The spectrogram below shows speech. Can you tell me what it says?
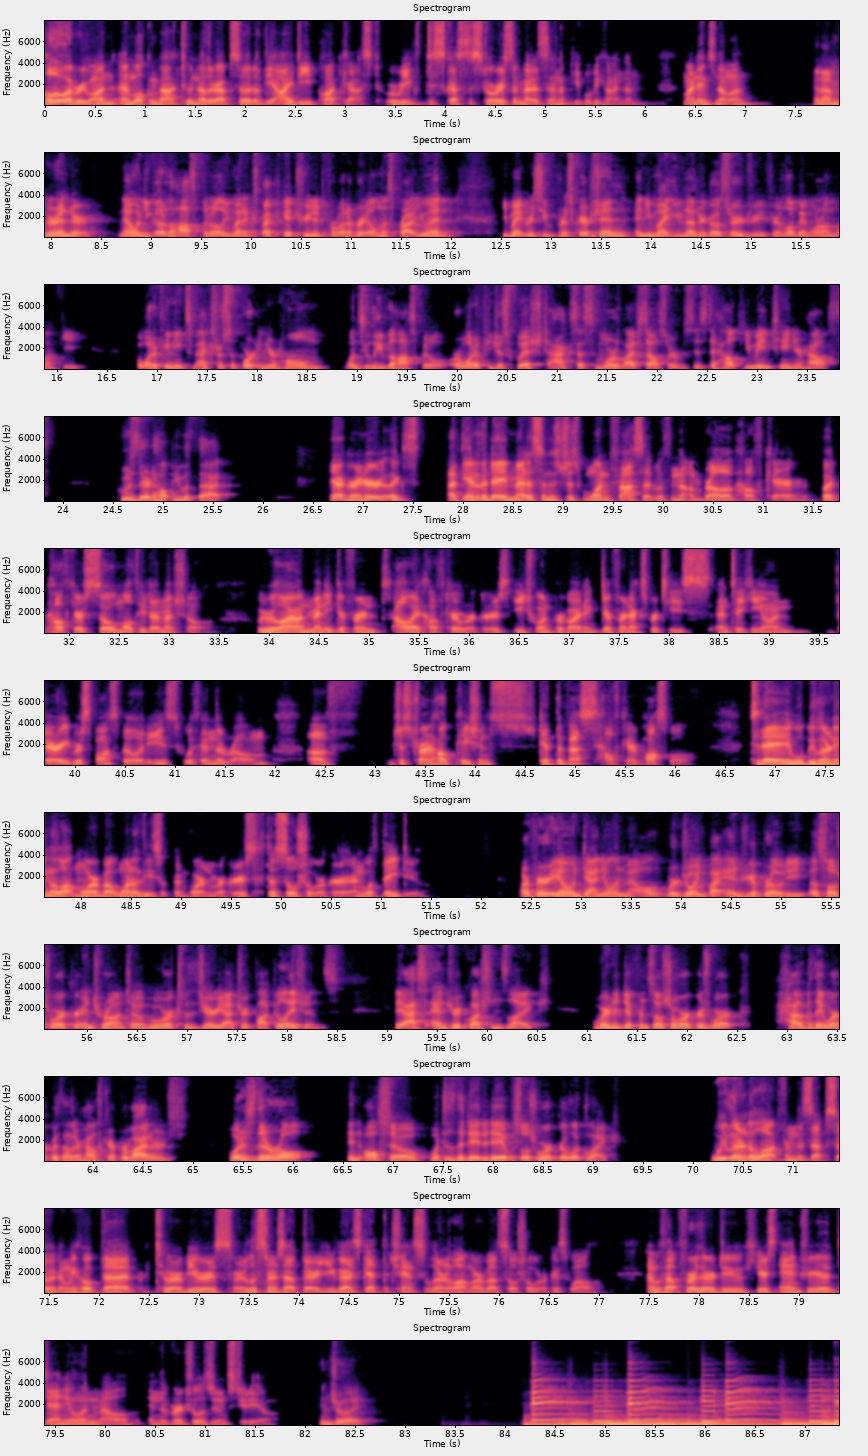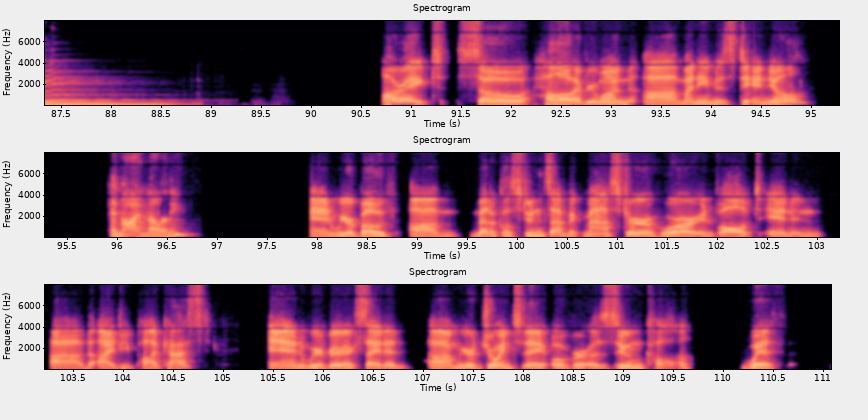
Hello, everyone, and welcome back to another episode of the ID podcast, where we discuss the stories of medicine and the people behind them. My name's Naman. And I'm Gurinder. Now, when you go to the hospital, you might expect to get treated for whatever illness brought you in. You might receive a prescription, and you might even undergo surgery if you're a little bit more unlucky. But what if you need some extra support in your home once you leave the hospital? Or what if you just wish to access some more lifestyle services to help you maintain your health? Who's there to help you with that? Yeah, Gurinder, like at the end of the day, medicine is just one facet within the umbrella of healthcare, but healthcare is so multidimensional. We rely on many different allied healthcare workers, each one providing different expertise and taking on varied responsibilities within the realm of just trying to help patients get the best healthcare possible. Today, we'll be learning a lot more about one of these important workers, the social worker, and what they do. Our very own Daniel and Mel were joined by Andrea Brodey, a social worker in Toronto who works with geriatric populations. They asked Andrea questions like Where do different social workers work? How do they work with other healthcare providers? What is their role? And also, what does the day to day of a social worker look like? We learned a lot from this episode, and we hope that to our viewers or listeners out there, you guys get the chance to learn a lot more about social work as well. And without further ado, here's Andrea, Daniel, and Mel in the virtual Zoom studio. Enjoy. All right. So, hello, everyone. Uh, my name is Daniel. And I'm Melanie. And we are both um, medical students at McMaster who are involved in, in uh, the ID podcast. And we're very excited. Um, we are joined today over a Zoom call with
